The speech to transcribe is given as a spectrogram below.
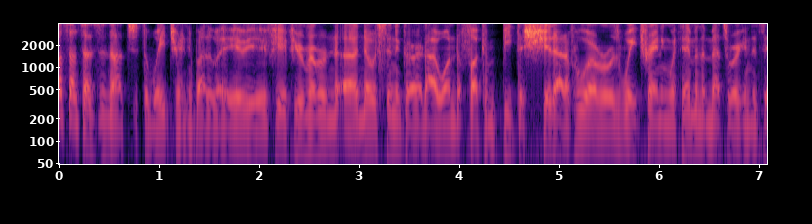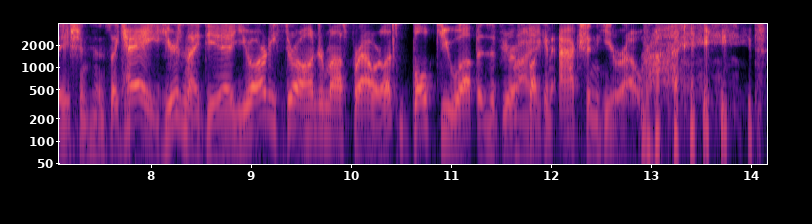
Well, sometimes it's not just the weight training. By the way, if you, if you, if you remember uh, Noah Syndergaard, I wanted to fucking beat the shit out of whoever was weight training with him in the Mets organization. It's like, hey, here's an idea. You already throw 100 miles per hour. Let's bulk you up as if you're Right. a fucking action hero. Right.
